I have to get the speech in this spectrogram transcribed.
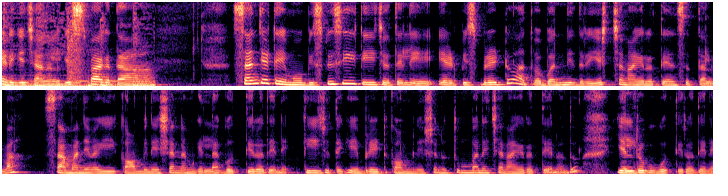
ಅಡುಗೆ ಚಾನಲ್ಗೆ ಸ್ವಾಗತ. ಸಂಜೆ ಟೈಮು ಬಿಸಿ ಬಿಸಿ ಟೀ ಜೊತೆಲಿ ಎರಡು ಪೀಸ್ ಬ್ರೆಡ್ಡು ಅಥವಾ ಬನ್ನಿದ್ರೆ ಎಷ್ಟು ಚೆನ್ನಾಗಿರುತ್ತೆ ಅನಿಸುತ್ತಲ್ವಾ? ಸಾಮಾನ್ಯವಾಗಿ ಈ ಕಾಂಬಿನೇಷನ್ ನಮಗೆಲ್ಲ ಗೊತ್ತಿರೋದೇನೆ. ಟೀ ಜೊತೆಗೆ ಬ್ರೆಡ್ ಕಾಂಬಿನೇಷನು ತುಂಬಾ ಚೆನ್ನಾಗಿರುತ್ತೆ ಅನ್ನೋದು ಎಲ್ರಿಗೂ ಗೊತ್ತಿರೋದೇನೆ.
